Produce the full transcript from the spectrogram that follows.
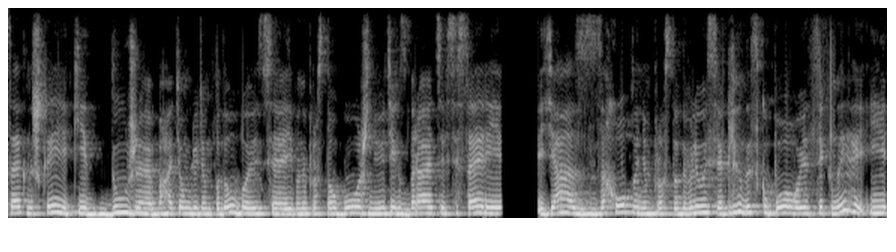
Це книжки, які дуже багатьом людям подобаються, і вони просто обожнюють їх, збираються всі серії. Я з захопленням просто дивлюся, як люди скуповують ці книги, і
